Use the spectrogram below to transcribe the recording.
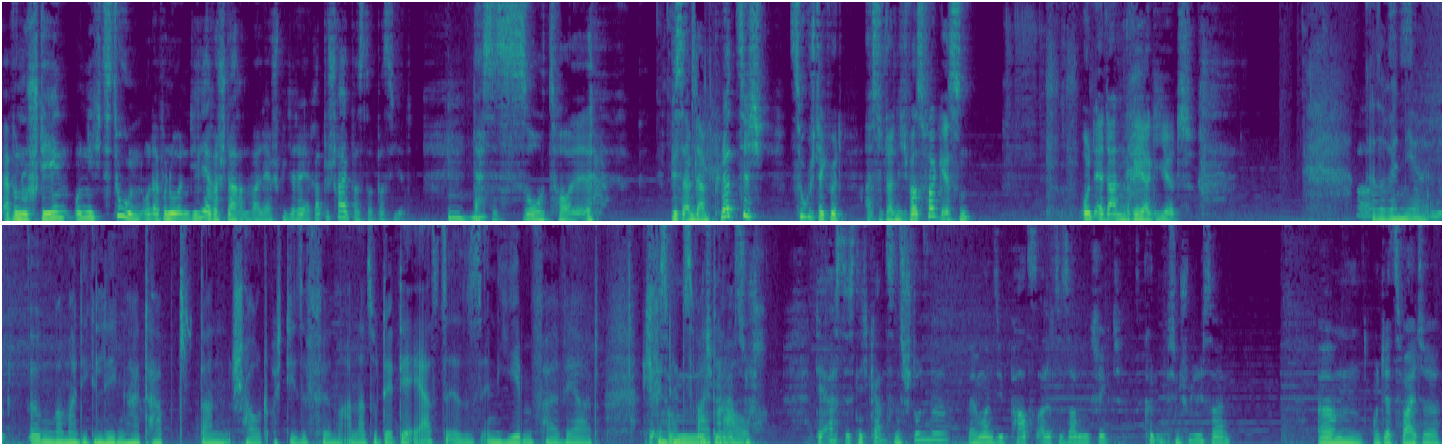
einfach nur stehen und nichts tun und einfach nur in die Leere starren, weil der Spieler ja gerade beschreibt, was dort passiert. Mhm. Das ist so toll. Bis einem dann plötzlich zugesteckt wird, hast du da nicht was vergessen? Und er dann reagiert. Also wenn das ihr so irgendwann mal die Gelegenheit habt, dann schaut euch diese Filme an. Also der, der erste ist es in jedem Fall wert. Ich finde der zweite auch. Der erste ist nicht ganz eine Stunde, wenn man die Parts alle zusammenkriegt. Könnte ein bisschen schwierig sein. Ähm, und der zweite,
